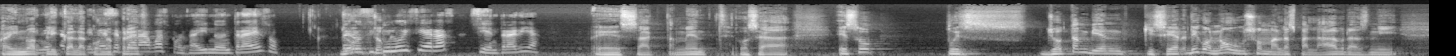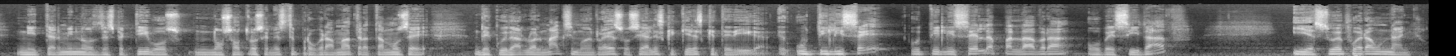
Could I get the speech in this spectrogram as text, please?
ahí no aplica esa- la en ese paraguas, pues ahí no entra eso. Pero Yo- si yo- tú lo hicieras, sí entraría. Exactamente. O sea, eso, pues yo también quisiera, digo, no uso malas palabras ni, ni términos despectivos. Nosotros en este programa tratamos de, de cuidarlo al máximo. En redes sociales, ¿qué quieres que te diga? Eh, Utilicé, utilicé la palabra obesidad y estuve fuera un año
